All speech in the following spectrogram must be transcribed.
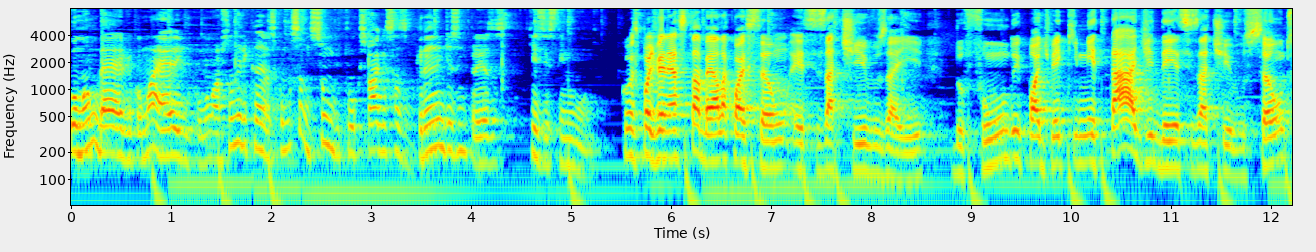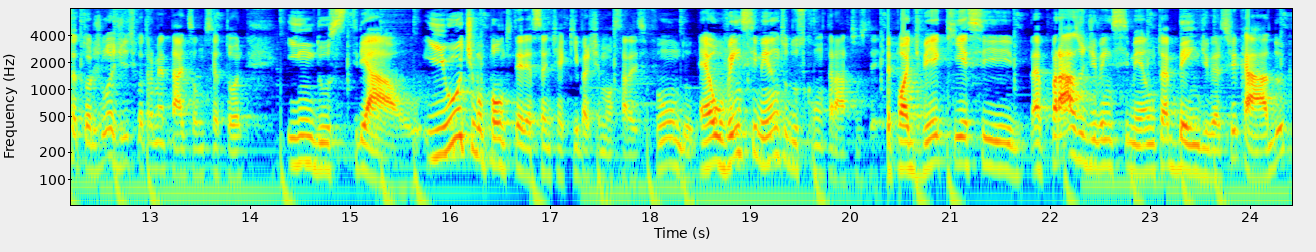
como Ambev, como a Ering, como lojas americanas, como Samsung, Volkswagen, essas grandes empresas que existem no mundo. Como você pode ver nessa tabela, quais são esses ativos aí do fundo e pode ver que metade desses ativos são do setor de logística, outra metade são do setor industrial. E último ponto interessante aqui para te mostrar esse fundo é o vencimento dos contratos dele. Você pode ver que esse é, prazo de vencimento é bem diversificado.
